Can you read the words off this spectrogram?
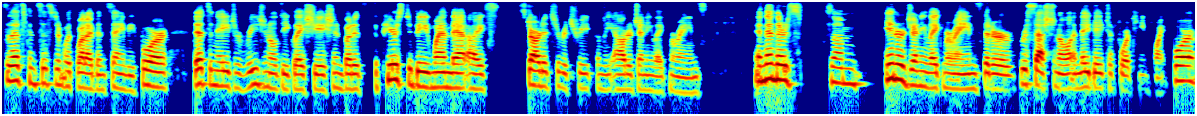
So that's consistent with what I've been saying before. That's an age of regional deglaciation, but it appears to be when that ice started to retreat from the outer Jenny Lake moraines. And then there's some inner Jenny Lake moraines that are recessional and they date to 14.4.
